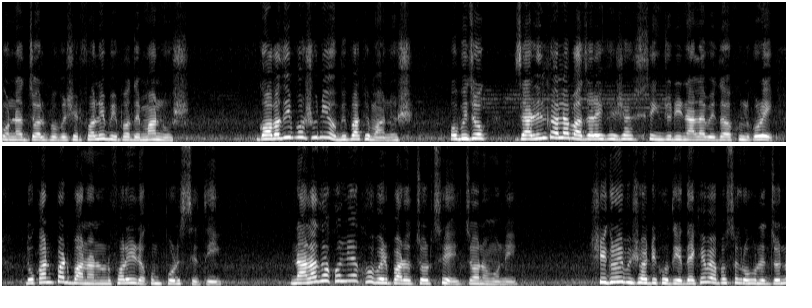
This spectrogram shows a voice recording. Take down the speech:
বন্যার জল প্রবেশের ফলে বিপদে মানুষ। গবাদি পশু নিয়েও বিপাকে মানুষ। অভিযোগ, জারিলতলা বাজারে ঘেঁষা সিংজুরি নালা বেদখল করে দোকানপাট বানানোর ফলে এরকম পরিস্থিতি। নালা দখল নিয়ে ক্ষোভের পারদ চড়ছে জনমনে। শীঘ্রই বিষয়টি খতিয়ে দেখে ব্যবস্থা গ্রহণের জন্য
